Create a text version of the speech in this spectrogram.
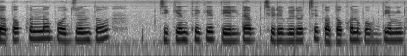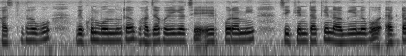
যতক্ষণ না পর্যন্ত চিকেন থেকে তেলটা ছেড়ে বেরোচ্ছে, ততক্ষণ অবধি আমি ভাজতে থাকব। দেখুন বন্ধুরা, ভাজা হয়ে গেছে। এরপর আমি চিকেনটাকে নামিয়ে নেব। একটা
